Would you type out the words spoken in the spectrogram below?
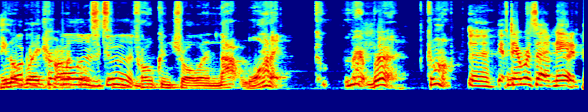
Xenoblade controller's Chronicles 2 good. Pro Controller and not want it. Come, bruh, come on. If there was a Nate, if,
